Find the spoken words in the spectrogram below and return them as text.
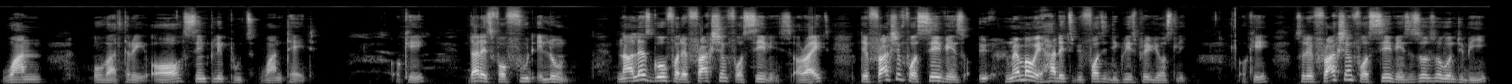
1 over 3 or simply put 1 third. Okay, that is for food alone. Now let's go for the fraction for savings, alright? The fraction for savings, remember we had it to be 40 degrees previously. Okay, so the fraction for savings is also going to be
